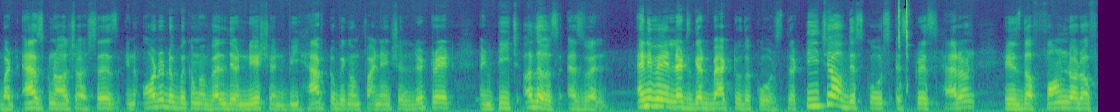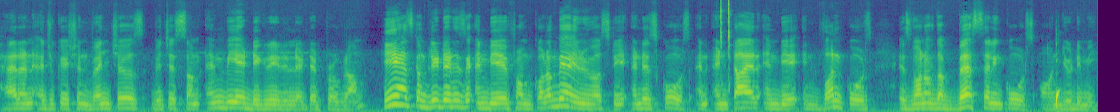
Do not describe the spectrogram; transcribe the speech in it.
But as Kunal Shah says, in order to become a wealthier nation, we have to become financial literate and teach others as well. Anyway, let's get back to the course. The teacher of this course is Chris Haroun. He is the founder of Haroun Education Ventures, which is some MBA degree related program. He has completed his MBA from Columbia University and his course, an entire MBA in one course, is one of the best selling course on Udemy.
